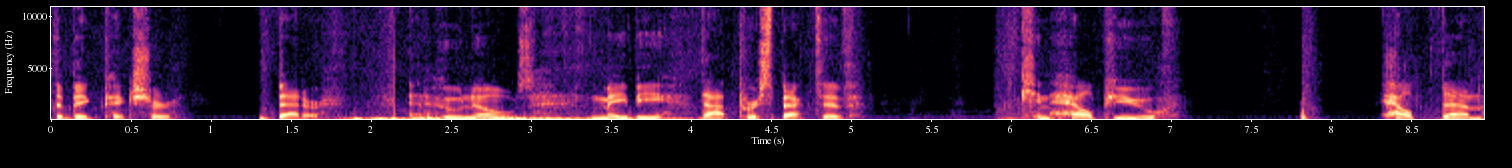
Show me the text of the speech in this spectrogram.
the big picture better. And who knows, maybe that perspective can help you help them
